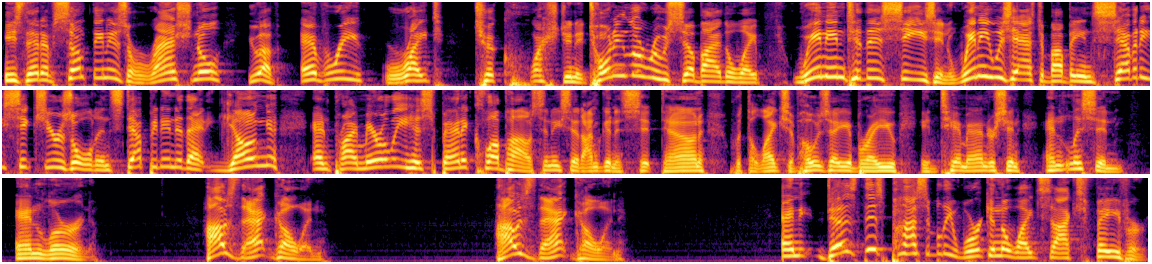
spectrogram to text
Is that if something is irrational, you have every right to question it. Tony La Russa, by the way, went into this season when he was asked about being 76 years old and stepping into that young and primarily Hispanic clubhouse. And he said, I'm going to sit down with the likes of Jose Abreu and Tim Anderson and listen and learn. How's that going? How's that going? And does this possibly work in the White Sox favor?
